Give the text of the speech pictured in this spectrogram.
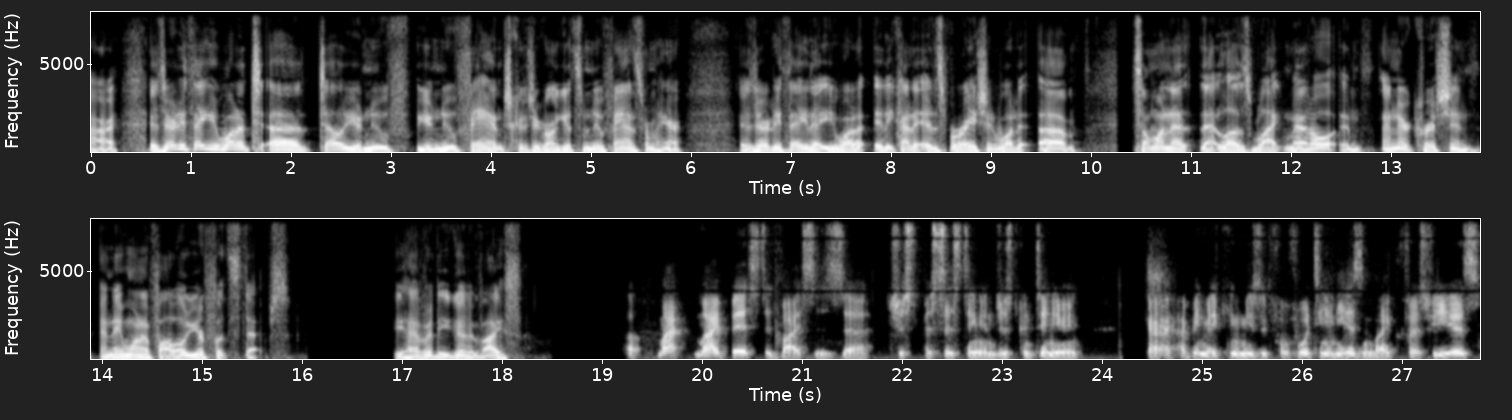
All right. Is there anything you want to uh, tell your new your new fans? Because you're going to get some new fans from here. Is there anything that you want? Any kind of inspiration? What um, someone that that loves black metal and and they're Christian and they want to follow your footsteps. You have any good advice? Uh, my my best advice is uh, just persisting and just continuing. I, I've been making music for 14 years, and like first few years,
